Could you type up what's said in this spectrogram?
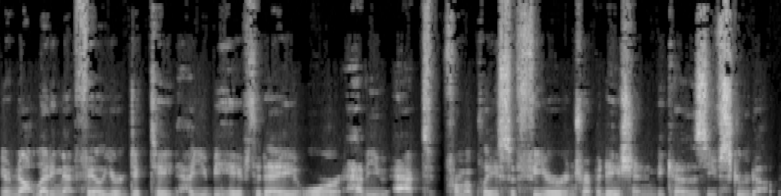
You know, not letting that failure dictate how you behave today or have you act from a place of fear and trepidation because you've screwed up.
